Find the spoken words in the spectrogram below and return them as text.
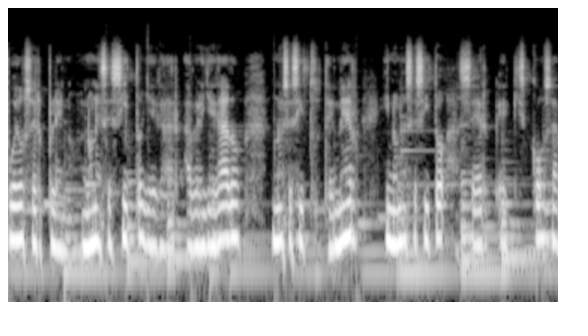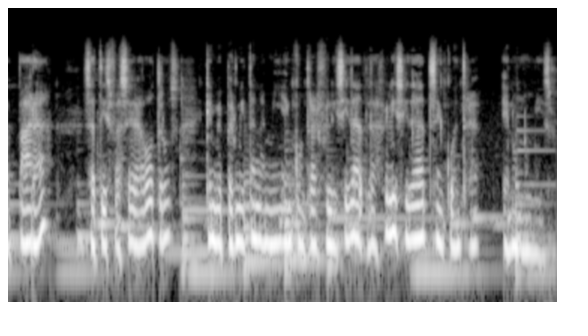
puedo ser pleno, no necesito llegar, haber llegado, no necesito tener y no necesito hacer X cosa para satisfacer a otros que me permitan a mí encontrar felicidad. La felicidad se encuentra en uno mismo.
